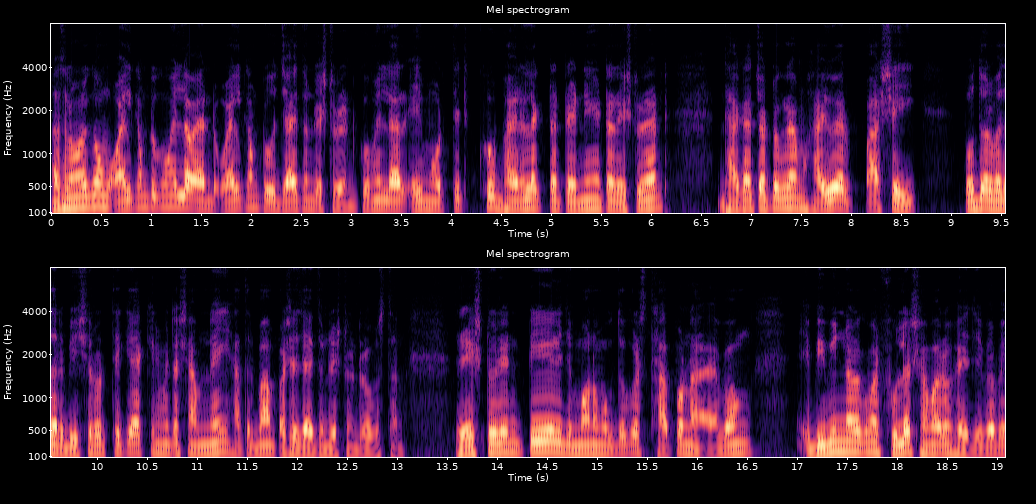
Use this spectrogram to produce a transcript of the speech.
আসসালামু আলাইকুম welcome to Comilla and welcome to Zaytun restaurant কুমিল্লার এই মুহূর্তে খুব ভাইরাল একটা ট্রেন্ডিং একটা রেস্টুরেন্ট ঢাকা, চট্টগ্রাম হাইওয়ের পাশেই পদুয়ার বাজার বিশ্ব রোড থেকে এক কিলোমিটার সামনেই হাতের বাম পাশে জায়তুন রেস্টুরেন্টের অবস্থান। রেস্টুরেন্টটির যে মনোমুগ্ধকর স্থাপনা এবং বিভিন্ন রকমের ফুলের সমারোহে যেভাবে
